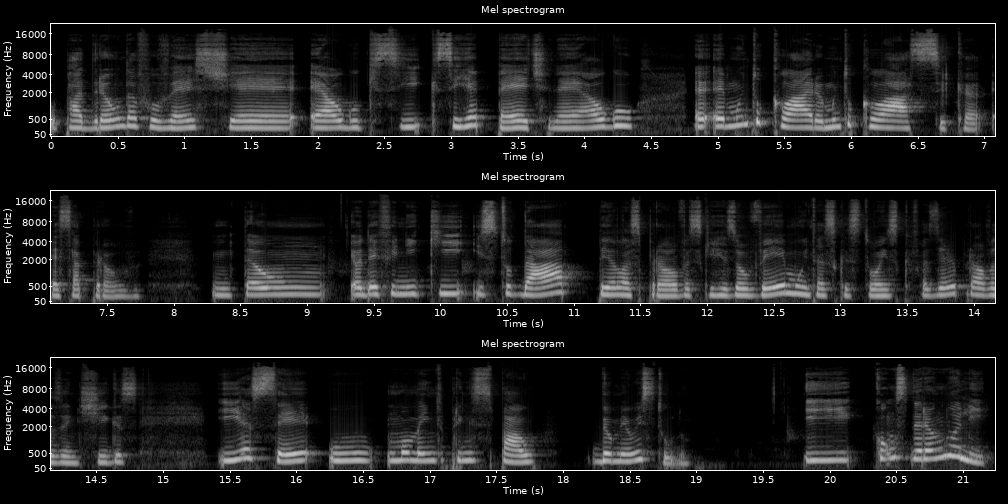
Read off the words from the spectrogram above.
o padrão da FUVEST é, é algo que se, que se repete, né? É algo. É, é muito claro, é muito clássica essa prova. Então, eu defini que estudar pelas provas, que resolver muitas questões, que fazer provas antigas, ia ser o, o momento principal do meu estudo. E considerando ali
